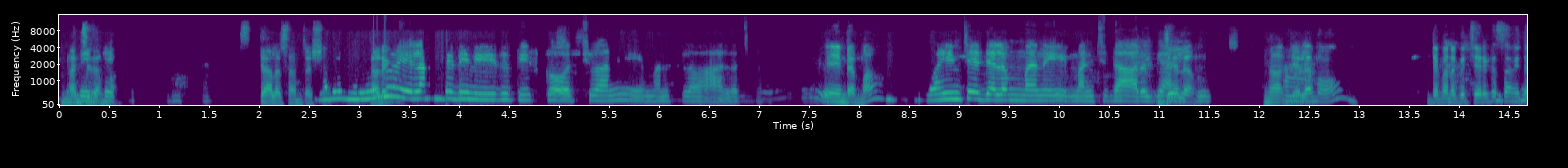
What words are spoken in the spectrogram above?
మంచిదమ్మా. దీనికి చాలా సంతోషం. ఎలాంటిది నీరు తీసుకోవచ్చు అని మనసులో ఆలోచన? ఏంటమ్మా? వహించే జలం అని మంచిదా జలం. ఆరోగ్యానికి నా ఆ. జలము అంటే మనకు చెరక సంహిత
